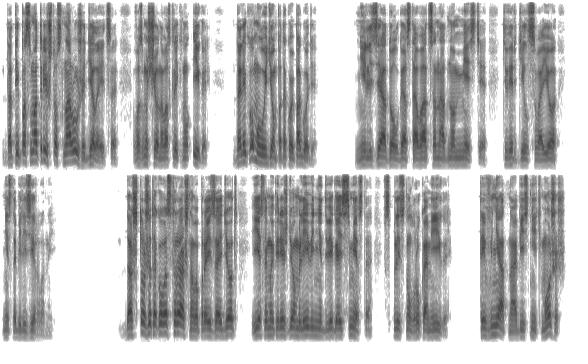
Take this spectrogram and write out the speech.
«Да ты посмотри, что снаружи делается!» — возмущенно воскликнул Игорь. «Далеко мы уйдем по такой погоде?» «Нельзя долго оставаться на одном месте», — твердил свое нестабилизированный. «Да что же такого страшного произойдет, если мы переждем ливень, не двигаясь с места?» — всплеснул руками Игорь. «Ты внятно объяснить можешь?»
